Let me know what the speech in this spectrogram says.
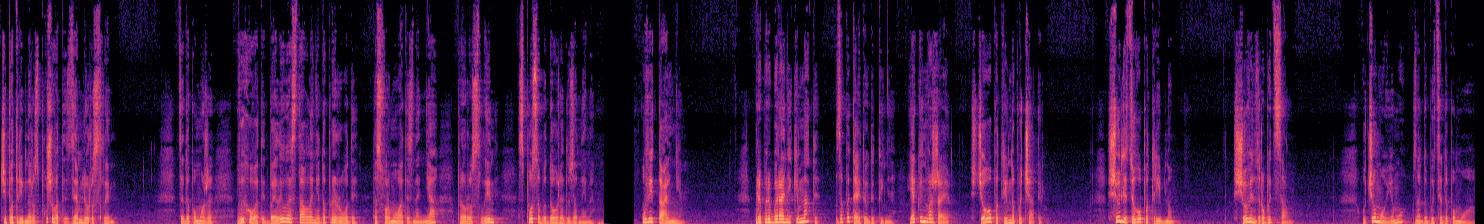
Чи потрібно розпушувати землю рослин? Це допоможе виховати дбайливе ставлення до природи та сформувати знання про рослин, способи догляду за ними. У вітальні. При прибиранні кімнати запитайте у дитини, як він вважає, з чого потрібно почати. Що для цього потрібно? Що він зробить сам? У чому йому знадобиться допомога?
